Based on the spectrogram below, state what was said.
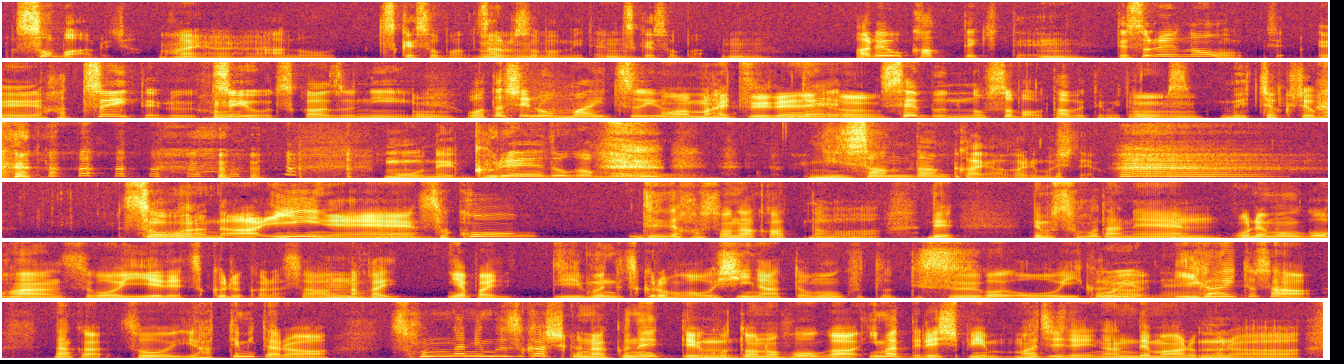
そばあるじゃん、はいはいはい。あのつけそばざるそばみたいなつけそば、うんあれを買ってきて、うん。でそれの、えーはついてるつゆを使わずに、うん。私のマイつゆまあ毎通でね。で、うん。セブンのそばを食べてみたんです、うん。めちゃくちゃうまかった もうねグレードがもう23段階上がりましたよ。そうなんだ。あいいね、うん。そこ全然発想なかったわ、ででもそうだね、うん。俺もご飯すごい家で作るからさ、うん。なんかやっぱり自分で作る方が美味しいなって思うことってすごい多いからね。意外とさなんかそうやってみたらそんなに難しくなくねっていうことの方が、今ってレシピマジで何でもあるから、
